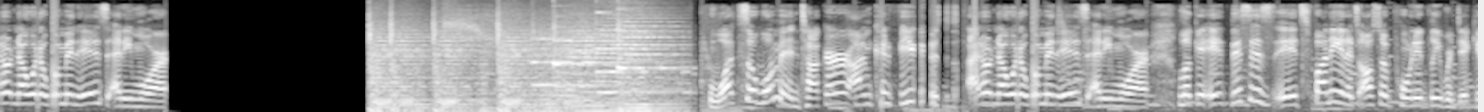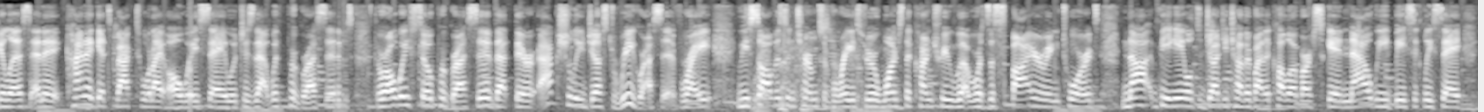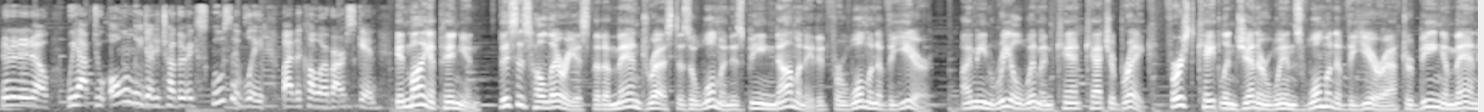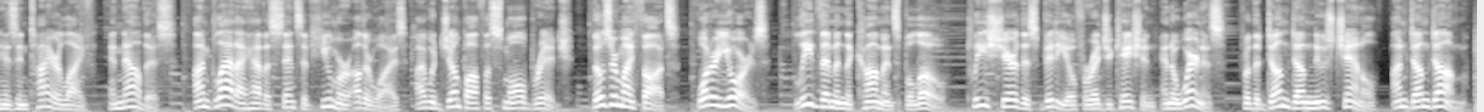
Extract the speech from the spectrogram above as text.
I don't know what a woman is anymore. What's a woman, Tucker? I'm confused. I don't know what a woman is anymore. Look, it, this is, it's funny and it's also pointedly ridiculous. And it kind of gets back to what I always say, which is that with progressives, they're always so progressive that they're actually just regressive, right? We saw Right. this in terms of race. We were once the country that was aspiring towards not being able to judge each other by the color of our skin. Now we basically say, no, no, no, no. We have to only judge each other exclusively by the color of our skin. In my opinion, this is hilarious that a man dressed as a woman is being nominated for Woman of the Year. I mean real women can't catch a break. First Caitlyn Jenner wins Woman of the Year after being a man his entire life, and now this. I'm glad I have a sense of humor otherwise I would jump off a small bridge. Those are my thoughts, what are yours? Leave them in the comments below, please share this video for education and awareness. For the Dumb Dumb News channel, I'm Dumb Dumb.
